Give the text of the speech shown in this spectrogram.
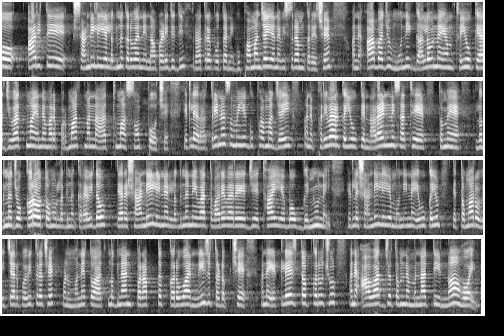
આ રીતે શાંડિલીએ લગ્ન કરવાની ના પાડી દીધી. રાત્રે પોતાની ગુફામાં જઈ અને વિશ્રામ કરે છે. અને આ બાજુ મુનિ ગાલવને એમ થયું કે આ જીવાત્મા એને મારે પરમાત્માના હાથમાં સોંપવો છે. એટલે રાત્રિના સમયે ગુફામાં જઈ અને ફરીવાર કહ્યું કે નારાયણની સાથે તમે લગ્ન જો કરો તો હું લગ્ન કરાવી દઉં. ત્યારે શાંડિલીને લગ્નની વાત વારે વારે જે થાય એ બહુ ગમ્યું નહીં. એટલે શાંડિલીએ મુનિને એવું કહ્યું કે તમારો વિચાર પવિત્ર છે, પણ મને તો આત્મજ્ઞાન પ્રાપ્ત કરવાની જ તડપ છે. અને એટલે જ તપ કરું છું. અને આ વાત જો તમને મનાતી ન હોય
